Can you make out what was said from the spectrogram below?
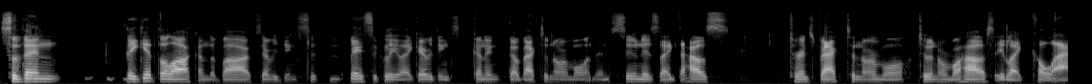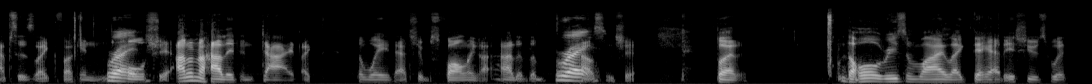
So then they get the lock on the box. Everything's basically like everything's gonna go back to normal. And then as soon as like the house turns back to normal to a normal house, it like collapses like fucking the Right. whole shit. I don't know how they didn't die like the way that shit was falling out of the Right. house and shit. But the whole reason why like they had issues with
